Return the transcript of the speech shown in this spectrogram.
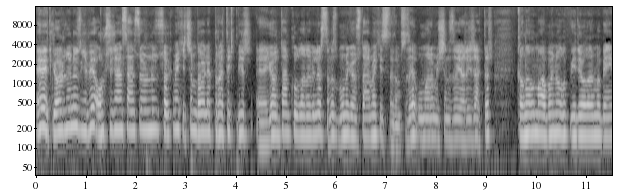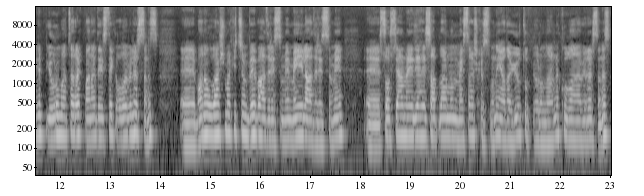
Evet gördüğünüz gibi oksijen sensörünü sökmek için böyle pratik bir e, yöntem kullanabilirsiniz. Bunu göstermek istedim size. Umarım işinize yarayacaktır. Kanalıma abone olup videolarımı beğenip yorum atarak bana destek olabilirsiniz. Ee, bana ulaşmak için web adresimi, mail adresimi, e, sosyal medya hesaplarımın mesaj kısmını ya da YouTube yorumlarını kullanabilirsiniz.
